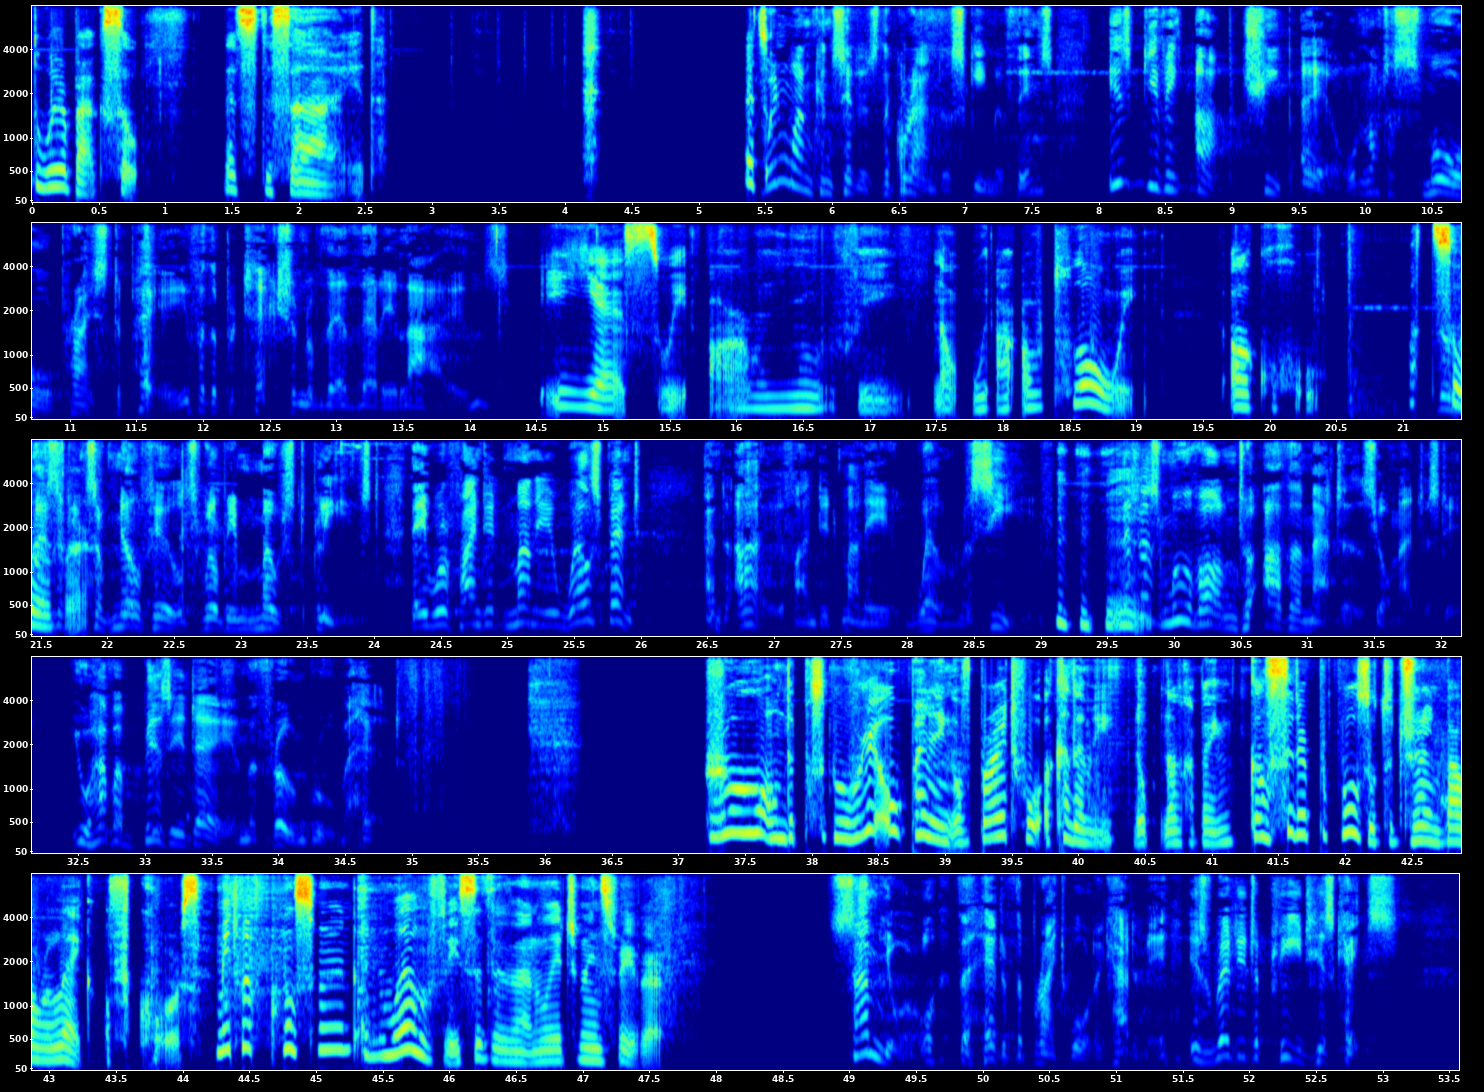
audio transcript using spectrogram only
And we're back, so let's decide. Let's when one considers the grander scheme of things, is giving up cheap ale not a small price to pay for the protection of their very lives? Yes, we are moving. No, we are outlawing alcohol whatsoever. The residents of Millfields will be most pleased. They will find it money well spent, and I find it money well received. Let us move on to other matters, Your Majesty. You have a busy day in the throne room ahead. Rule on the possible reopening of Brightwall Academy. Nope, not happening. Consider proposal to drain Bower Lake, of course. Meet with concerned and wealthy citizen, which means Reaver. Samuel, the head of the Brightwall Academy, is ready to plead his case.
